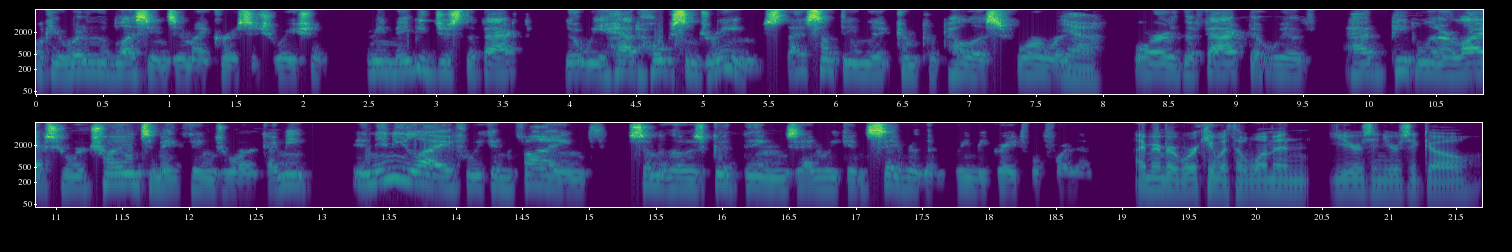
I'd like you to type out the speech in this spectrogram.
okay, what are the blessings in my current situation? I mean, maybe just the fact that we had hopes and dreams, that's something that can propel us forward. Yeah. Or the fact that we've had people in our lives who are trying to make things work. I mean, in any life, we can find some of those good things and we can savor them. We can be grateful for them. I remember working with a woman years and years ago,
